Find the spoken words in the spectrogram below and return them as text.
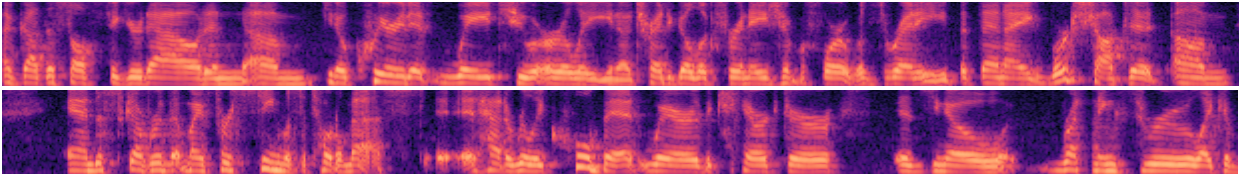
I've got this all figured out, and um, you know, queried it way too early. You know, tried to go look for an agent before it was ready, but then I workshopped it. Um, and discovered that my first scene was a total mess. It had a really cool bit where the character is you know running through like a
